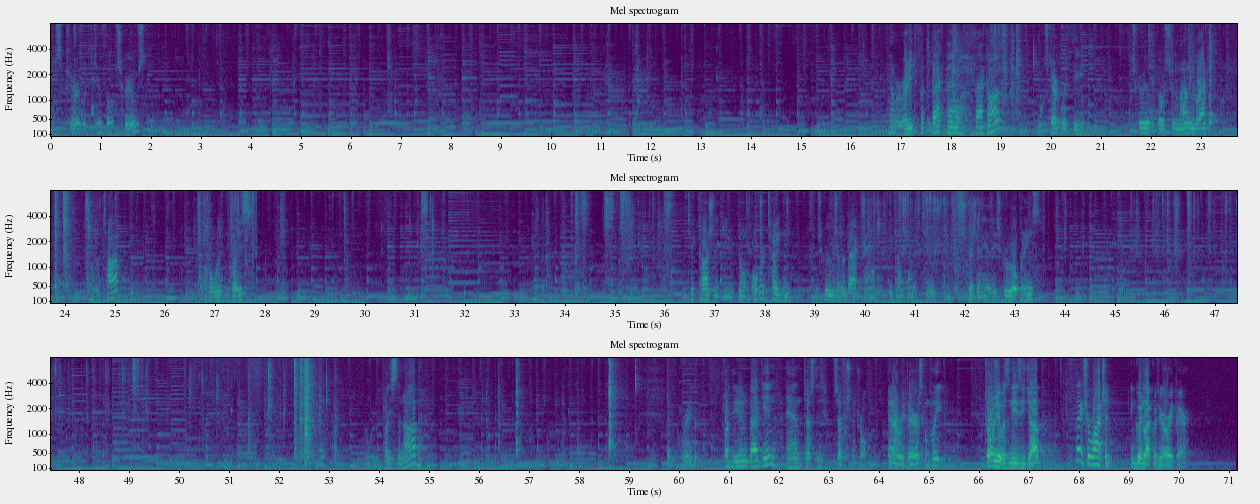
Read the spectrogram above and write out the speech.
We'll secure it with the two Phillips screws. Now we're ready to put the back panel back on. We'll start with the screw that goes through the mounting bracket on the top. We'll hold it in place. Take caution that you don't over tighten the screws in the back panel because we don't want it to strip any of these screw openings. Replace the knob. We're ready to plug the unit back in and test the surface control. And our repair is complete. Told you it was an easy job. Thanks for watching and good luck with your repair.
